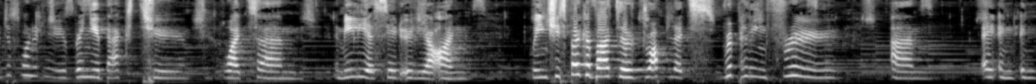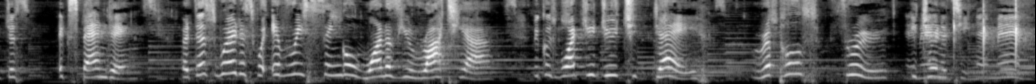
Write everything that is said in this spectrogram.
I just wanted to bring you back to what um, Amelia said earlier on when she spoke about the droplets rippling through um, and, and, and just expanding. But this word is for every single one of you right here. Because what you do today ripples through eternity. Amen.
